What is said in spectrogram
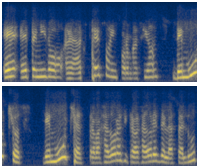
He, tenido eh, acceso a información de muchos, de muchas trabajadoras y trabajadores de la salud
